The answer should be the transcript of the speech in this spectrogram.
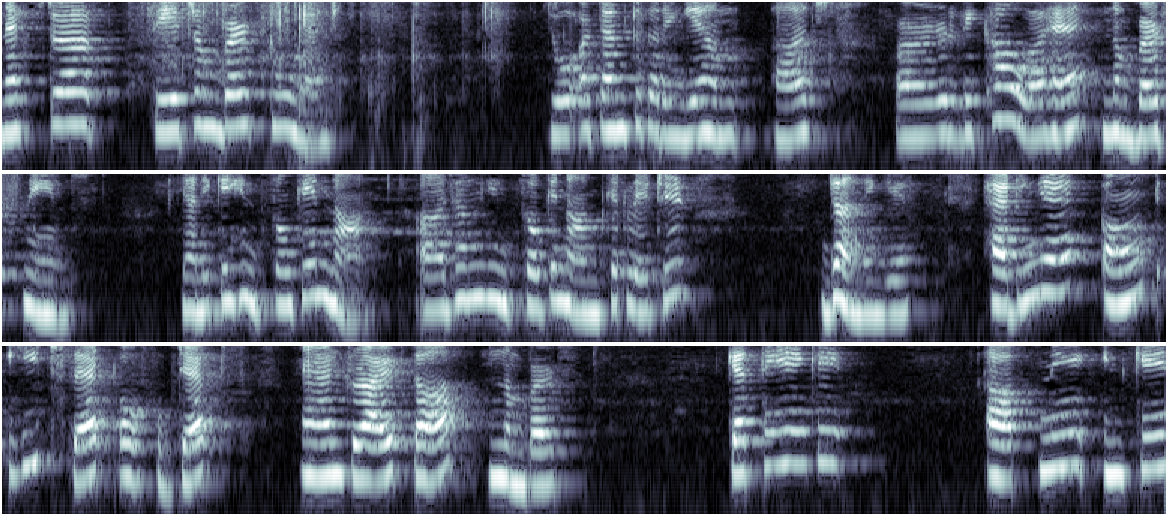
नेक्स्ट पेज नंबर टू है, जो अटेम्प्ट करेंगे हम आज, और लिखा हुआ है नंबर्स नेम्स यानी कि हिंसों के नाम। आज हम हिंसों के नाम के रिलेटेड जानेंगे। हेडिंग है count each set of objects and write the numbers कहते हैं कि आपने इनके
